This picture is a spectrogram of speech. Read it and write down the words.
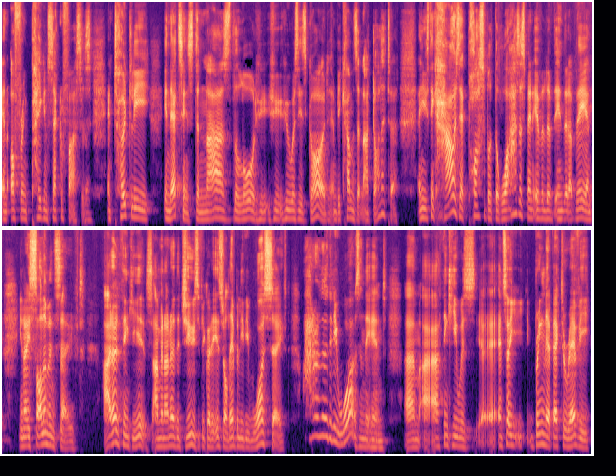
and offering pagan sacrifices and totally, in that sense, denies the Lord who, who, who was his God and becomes an idolater. And you think, how is that possible that the wisest man ever lived ended up there? And, you know, is Solomon saved? I don't think he is. I mean, I know the Jews, if you go to Israel, they believe he was saved. I don't know that he was in the mm. end. Um, I, I, think he was, and so bring that back to Ravi,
